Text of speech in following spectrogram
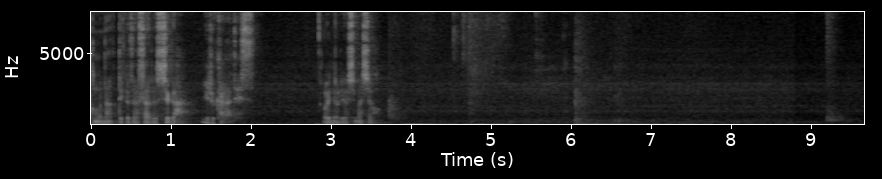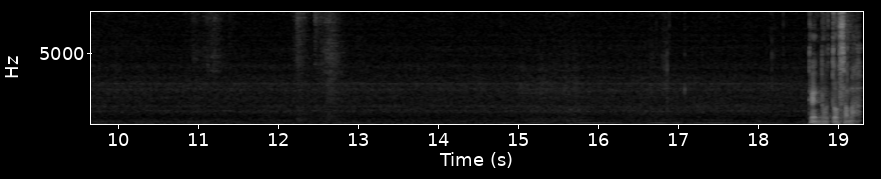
伴ってくださる主がいるからです。お祈りをしましょう。天のお父様。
